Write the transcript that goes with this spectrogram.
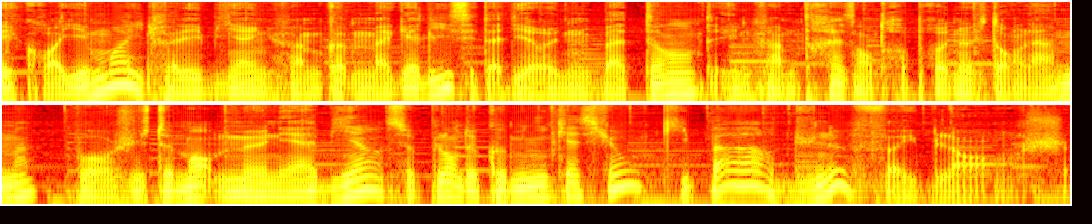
Et croyez-moi, il fallait bien une femme comme Magali, c'est-à-dire une battante et une femme très entrepreneuse dans l'âme, pour justement mener à bien ce plan de communication qui part d'une feuille blanche.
